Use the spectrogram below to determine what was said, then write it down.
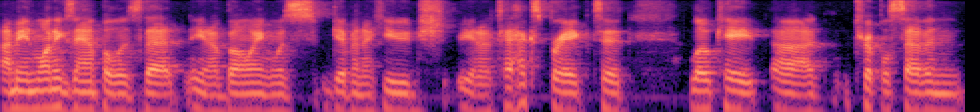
I mean, one example is that you know Boeing was given a huge you know tax break to locate uh, triple seven,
